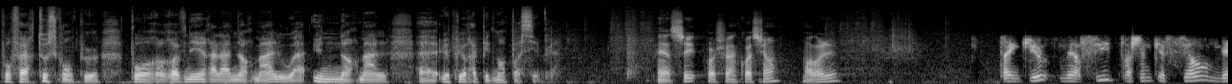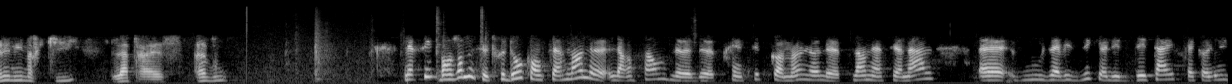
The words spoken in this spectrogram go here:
pour faire tout ce qu'on peut pour revenir à la normale ou à une normale euh, le plus rapidement possible. Merci. Prochaine question, Mallory? Thank you. Merci. Prochaine question. Mélanie Marquis, La Presse. À vous. Merci. Bonjour, M. Trudeau. Concernant le- l'ensemble de principes communs, là, le plan national, euh, vous avez dit que les détails seraient connus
